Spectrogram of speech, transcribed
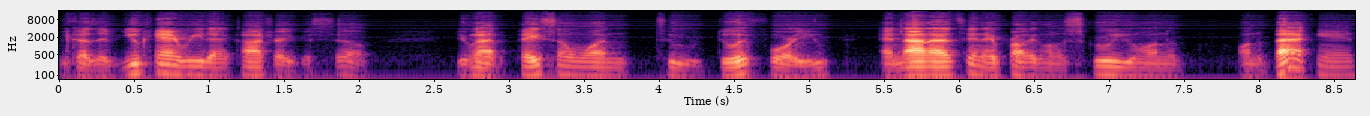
Because if you can't read that contract yourself, you're gonna have to pay someone to do it for you. And nine out of ten, they're probably gonna screw you on the on the back end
